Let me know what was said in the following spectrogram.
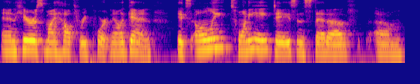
And here's my health report. Now, again, it's only 28 days instead of um,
